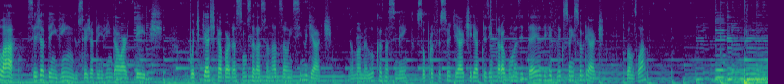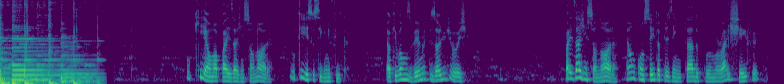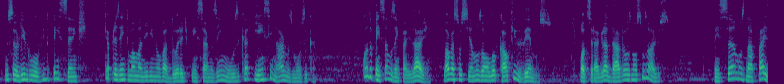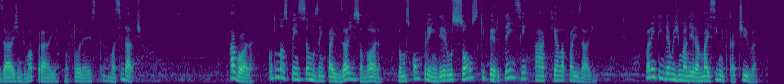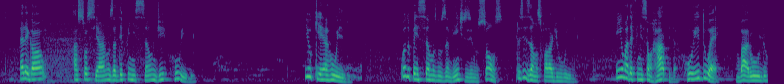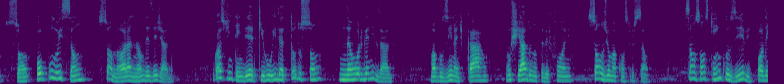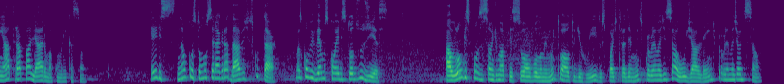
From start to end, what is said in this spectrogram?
Olá, seja bem-vindo, seja bem-vinda ao Arteiros, o podcast que aborda assuntos relacionados ao ensino de arte. Meu nome é Lucas Nascimento, sou professor de arte e irei apresentar algumas ideias e reflexões sobre arte. Vamos lá? O que é uma paisagem sonora? O que isso significa? É o que vamos ver no episódio de hoje. Paisagem sonora é um conceito apresentado por Murray Schafer no seu livro O Ouvido Pensante, que apresenta uma maneira inovadora de pensarmos em música e ensinarmos música. Quando pensamos em paisagem, logo associamos a um local que vemos, que pode ser agradável aos nossos olhos. Pensamos na paisagem de uma praia, uma floresta, uma cidade. Agora, quando nós pensamos em paisagem sonora, vamos compreender os sons que pertencem àquela paisagem. Para entendermos de maneira mais significativa, é legal associarmos a definição de ruído. E o que é ruído? Quando pensamos nos ambientes e nos sons, precisamos falar de ruído. Em uma definição rápida, ruído é barulho, som ou poluição sonora não desejada. Gosto de entender que ruído é todo som não organizado. Uma buzina de carro, um chiado no telefone, sons de uma construção. São sons que, inclusive, podem atrapalhar uma comunicação. Eles não costumam ser agradáveis de escutar, mas convivemos com eles todos os dias. A longa exposição de uma pessoa a um volume muito alto de ruídos pode trazer muitos problemas de saúde, além de problemas de audição.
